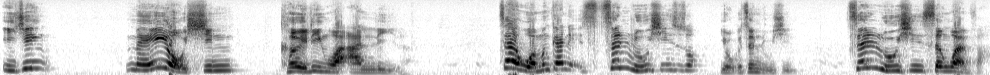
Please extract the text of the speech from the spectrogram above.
已经没有心可以另外安立了，在我们概念，真如心是说有个真如心，真如心生万法，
